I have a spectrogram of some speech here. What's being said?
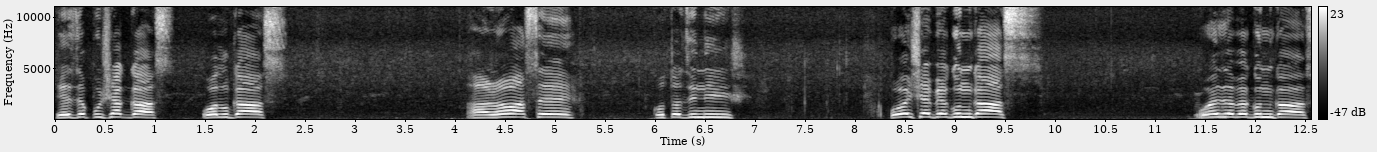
এই যে পোশাক গাছ ওল গাছ। আরও আছে কত জিনিস। ওই সে বেগুন গাছ। ওই যে বেগুন গাছ।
